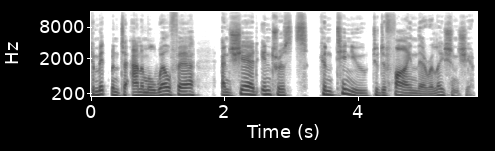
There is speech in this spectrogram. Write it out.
commitment to animal welfare, and shared interests continue to define their relationship.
